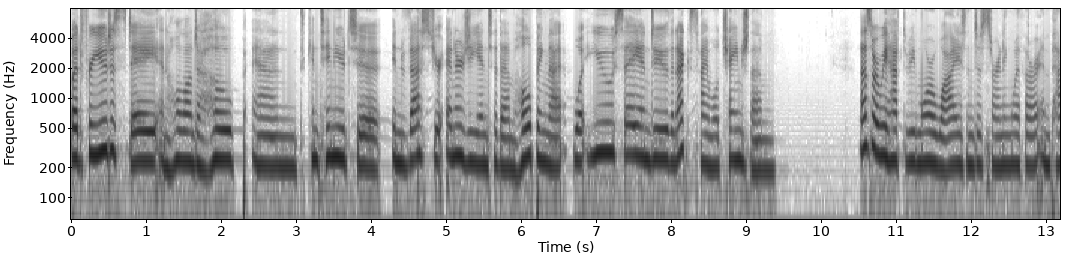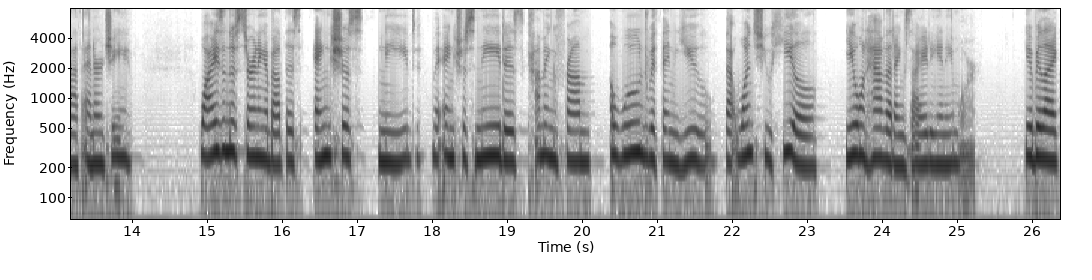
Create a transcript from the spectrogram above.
But for you to stay and hold on to hope and continue to invest your energy into them, hoping that what you say and do the next time will change them, that's where we have to be more wise and discerning with our empath energy wise and discerning about this anxious need. The anxious need is coming from a wound within you that once you heal, you won't have that anxiety anymore. You'll be like,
